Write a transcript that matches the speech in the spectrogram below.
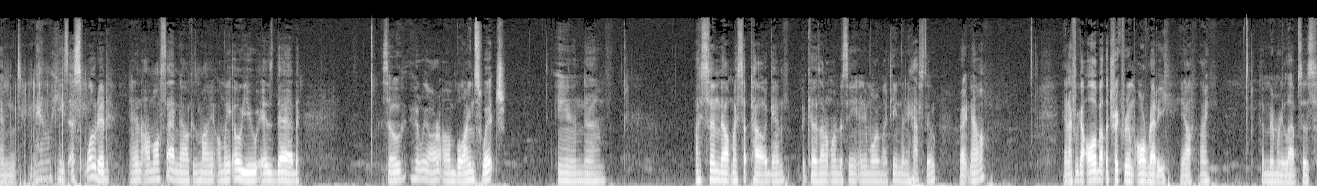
and now he's exploded, and I'm all sad now because my only OU is dead. So here we are on blind switch, and um, I send out my Sceptile again because I don't want him to see any more of my team than he has to right now. And I forgot all about the trick room already. Yeah, I have memory lapses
